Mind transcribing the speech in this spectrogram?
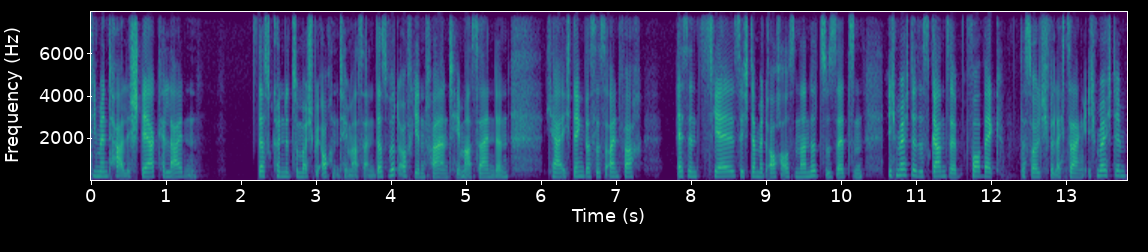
die mentale Stärke leiden. Das könnte zum Beispiel auch ein Thema sein. Das wird auf jeden Fall ein Thema sein, denn ja, ich denke, das ist einfach essentiell, sich damit auch auseinanderzusetzen. Ich möchte das Ganze vorweg, das sollte ich vielleicht sagen, ich möchte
